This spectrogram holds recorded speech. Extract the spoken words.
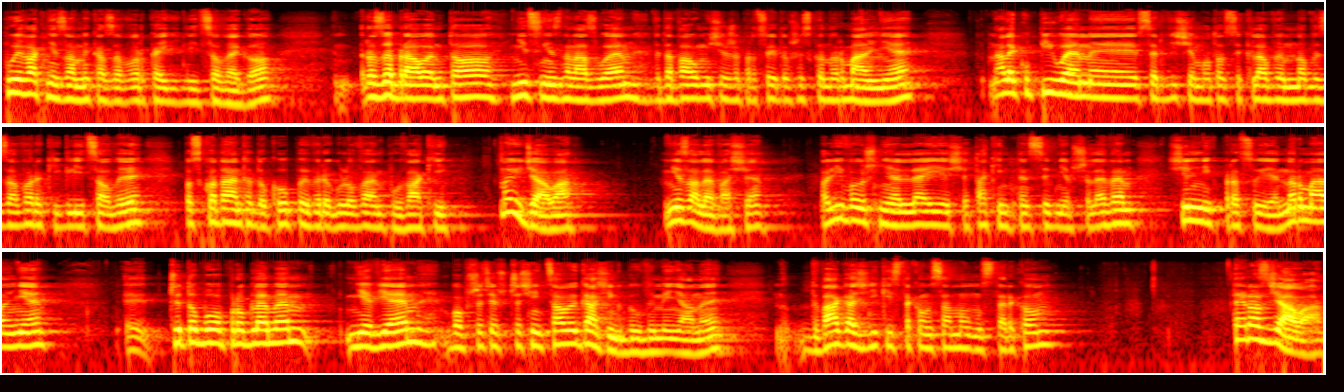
pływak nie zamyka zaworka iglicowego. Rozebrałem to, nic nie znalazłem. Wydawało mi się, że pracuje to wszystko normalnie. No ale kupiłem y, w serwisie motocyklowym nowy zaworek iglicowy, poskładałem to do kupy, wyregulowałem pływaki, no i działa. Nie zalewa się. Paliwo już nie leje się tak intensywnie przelewem, silnik pracuje normalnie. Y, Czy to było problemem? Nie wiem, bo przecież wcześniej cały gaźnik był wymieniany. No, dwa gaźniki z taką samą usterką. Teraz działa,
